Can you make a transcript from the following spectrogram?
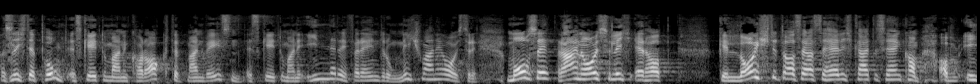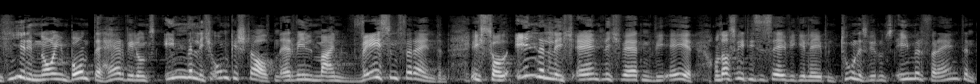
das ist nicht der Punkt. Es geht um meinen Charakter, mein Wesen. Es geht um eine innere Veränderung, nicht um eine äußere. Mose, rein äußerlich, er hat geleuchtet, als er aus der Herrlichkeit des Herrn kam. Aber hier im neuen Bund, der Herr will uns innerlich umgestalten. Er will mein Wesen verändern. Ich soll innerlich ähnlich werden wie er. Und das wird dieses ewige Leben tun. Es wird uns immer verändern.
